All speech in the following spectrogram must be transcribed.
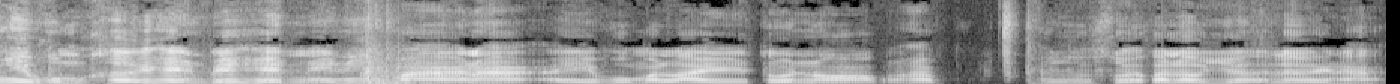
นี่ผมเคยเห็นไปเห็นไอ้นี่มานะฮะไอพวงมาลัยตัวนอกนะครับสวยๆกว่าเราเยอะเลยนะฮะ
